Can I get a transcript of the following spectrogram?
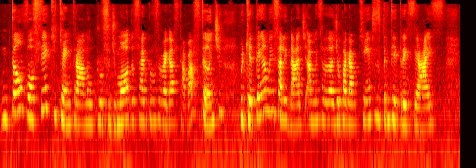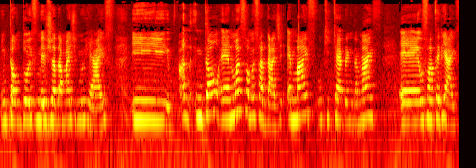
Então você que quer entrar no curso de moda sabe que você vai gastar bastante, porque tem a mensalidade, a mensalidade eu pagava 533 reais, então dois meses já dá mais de mil reais. E então é, não é só mensalidade, é mais o que quebra ainda mais é os materiais.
